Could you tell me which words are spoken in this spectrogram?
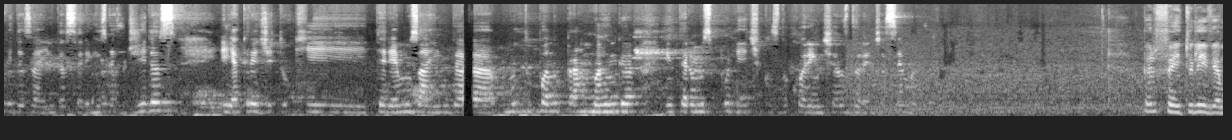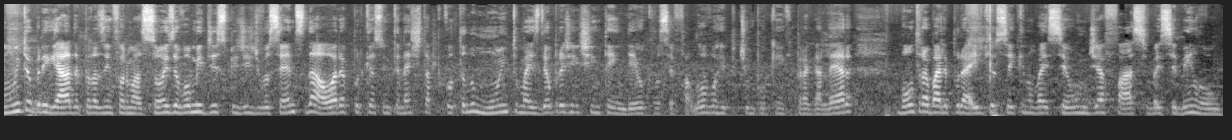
dúvidas ainda a serem respondidas e acredito que teremos ainda muito pano para manga em termos políticos do Corinthians durante a semana. Perfeito, Lívia. Muito obrigada pelas informações. Eu vou me despedir de você antes da hora, porque a sua internet está picotando muito, mas deu para a gente entender o que você falou. Vou repetir um pouquinho aqui para a galera. Bom trabalho por aí, que eu sei que não vai ser um dia fácil, vai ser bem longo.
